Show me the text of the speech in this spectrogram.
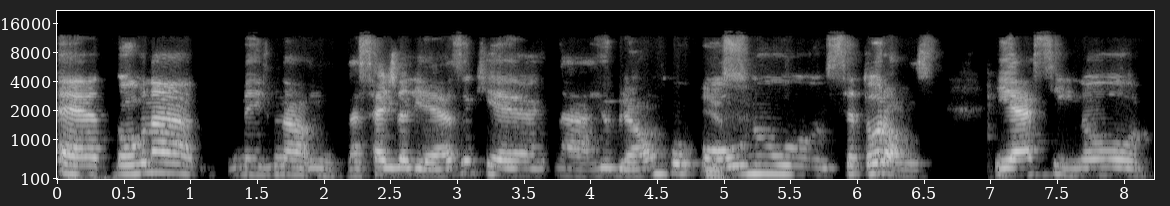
É, ou na, mesmo na, na sede da Liesa, que é na Rio Branco, Isso. ou no setor 11. E é assim, no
